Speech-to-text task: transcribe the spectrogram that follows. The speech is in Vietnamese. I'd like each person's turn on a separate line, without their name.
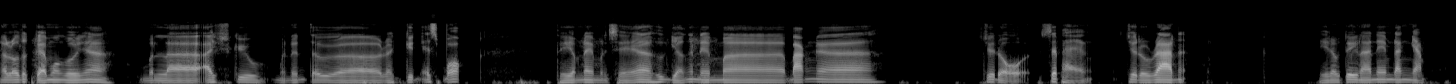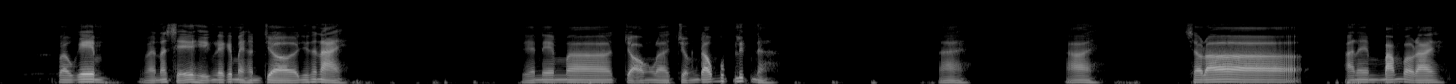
Hello tất cả mọi người nha. Mình là iSkill, mình đến từ uh, Ranking Esports. Thì hôm nay mình sẽ hướng dẫn anh em ờ, uh, bắn uh, ờ, chế độ xếp hạng, chế độ ran á. Thì đầu tiên là anh em đăng nhập vào game và nó sẽ hiện ra cái màn hình chờ như thế này. Thì anh em uh, chọn là trận đấu public nè. Đây. Đây. Sau đó uh, anh em bấm vào đây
